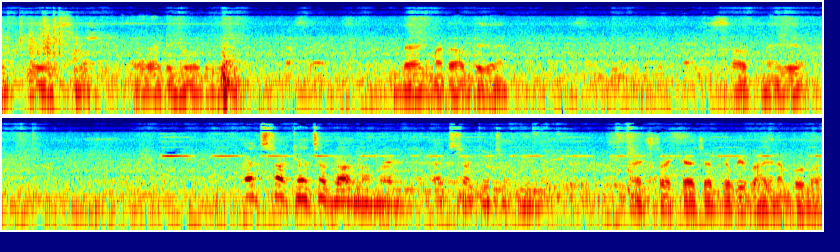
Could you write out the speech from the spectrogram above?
ایف سی ریڈی ہو گئی بیگ میں ڈال دیے ساتھ میں یہ ایکسٹرا کیچپ ڈالنا میں ایکسٹرا کیچپ ایکسٹرا کیچپ کا بھی بھائی نے بولا۔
